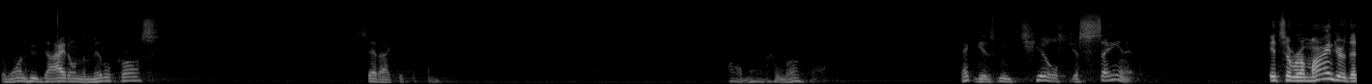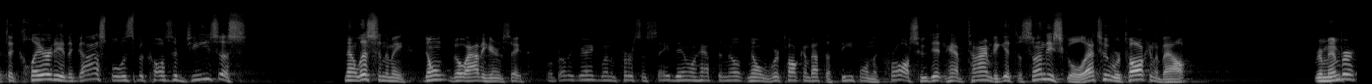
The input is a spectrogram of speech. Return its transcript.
the one who died on the middle cross said I could come. Oh man, I love that. That gives me chills just saying it. It's a reminder that the clarity of the gospel is because of Jesus. Now, listen to me. Don't go out of here and say, well, Brother Greg, when a person's saved, they don't have to know. No, we're talking about the thief on the cross who didn't have time to get to Sunday school. That's who we're talking about. Remember,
